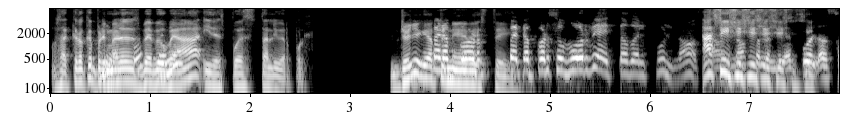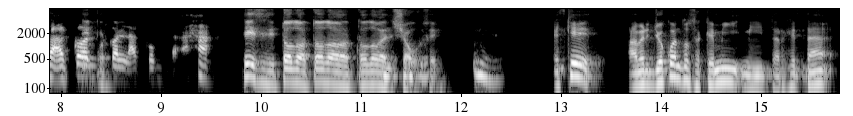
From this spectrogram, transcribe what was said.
O sea, creo que primero es BBVA y después está Liverpool. Yo llegué a Pero tener por, este. pero por suburbia y todo el pool, ¿no? O sea, Ah, sí, sí, no sí, sí, sí, sí, Liverpool, sí. O sea, con, Sí, por- con la compra. Ajá. Sí, sí, sí, todo, todo, todo el show, sí. Es que, a ver, yo cuando saqué mi, mi tarjeta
